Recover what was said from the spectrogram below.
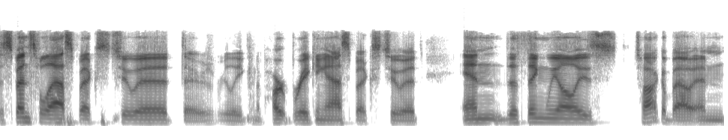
suspenseful aspects to it. There's really kind of heartbreaking aspects to it. And the thing we always talk about, and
